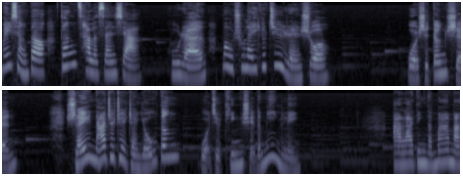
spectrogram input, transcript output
没想到，刚擦了三下，忽然冒出来一个巨人，说：“我是灯神，谁拿着这盏油灯，我就听谁的命令。”阿拉丁的妈妈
